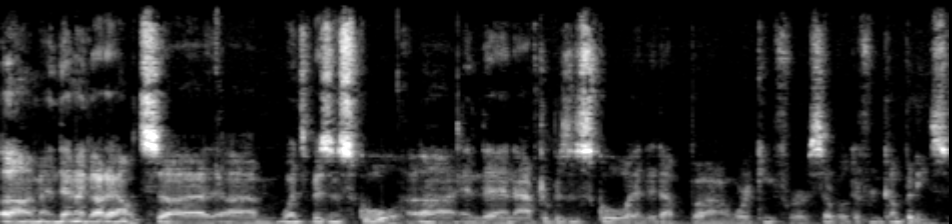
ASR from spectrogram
Um, and then I got out, uh, um, went to business school, uh, and then after business school, ended up uh, working for several different companies.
